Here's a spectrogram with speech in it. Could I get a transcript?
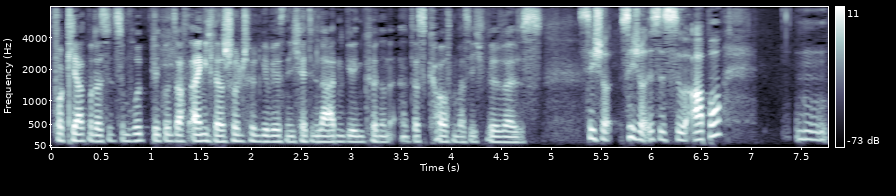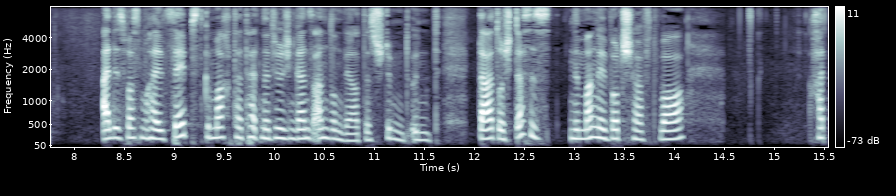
verklärt man das jetzt im Rückblick und sagt, eigentlich wäre es schon schön gewesen, ich hätte in den Laden gehen können und das kaufen, was ich will, weil es. Sicher, sicher ist es so. Aber alles, was man halt selbst gemacht hat, hat natürlich einen ganz anderen Wert, das stimmt. Und dadurch, dass es eine Mangelwirtschaft war, hat,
